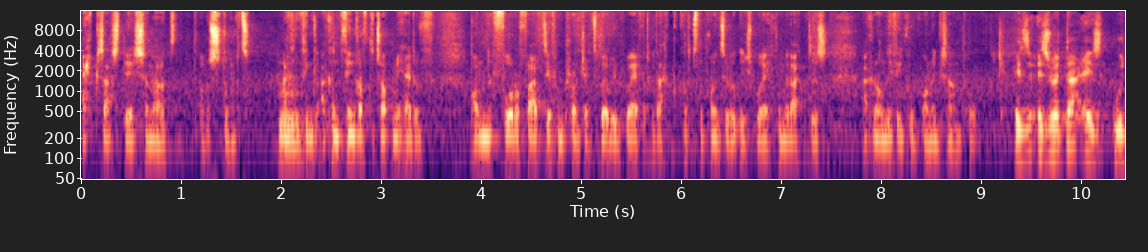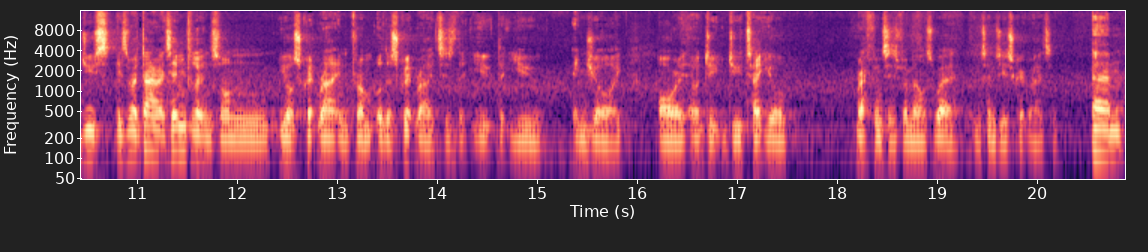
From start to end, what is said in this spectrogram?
"X asked this," and I, I was stumped. I Hmm. can think I can think off the top of my head of on the four or five different projects where we've worked with act- got to the point of at least working with actors. I can only think of one example. Is, is, there a di- is, would you, is there a direct influence on your script writing from other script writers that you, that you enjoy, or, or do, do you take your references from elsewhere in terms of your script writing? Um,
